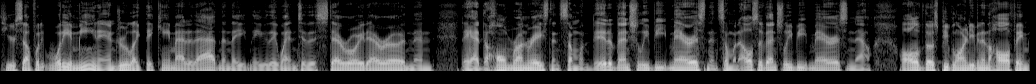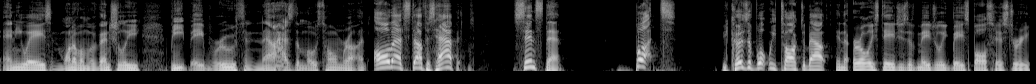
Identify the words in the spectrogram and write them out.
to yourself, what, what do you mean, Andrew? Like they came out of that and then they, they they went into the steroid era and then they had the home run race. Then someone did eventually beat Maris and then someone else eventually beat Maris. And now all of those people aren't even in the Hall of Fame anyways. And one of them eventually beat Babe Ruth and now has the most home run. All that stuff has happened since then. But because of what we talked about in the early stages of Major League Baseball's history,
